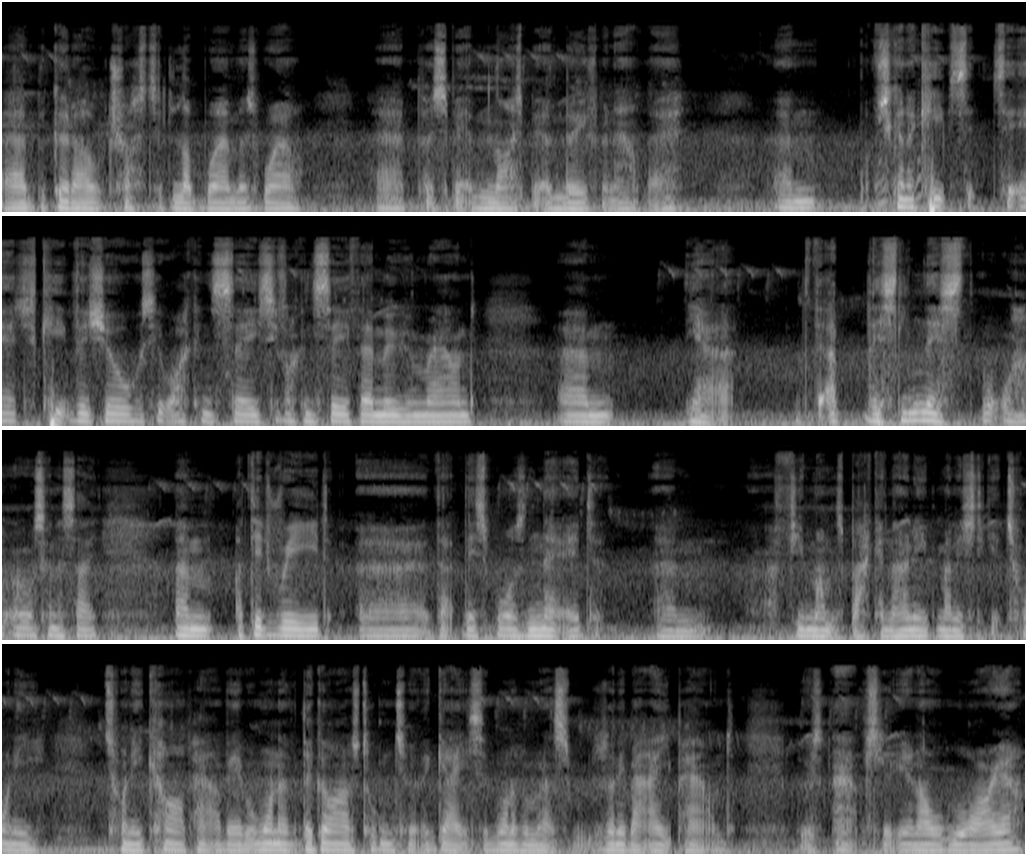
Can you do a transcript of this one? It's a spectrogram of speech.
Uh, the good old trusted lobworm as well uh, puts a bit of nice bit of movement out there. Um, I'm just going to keep sit, sit, here, just keep visual, see what I can see, see if I can see if they're moving around um, yeah, uh, this this what I was going to say. Um, I did read uh, that this was netted um, a few months back, and they only managed to get 20, 20 carp out of here. But one of the guy I was talking to at the gate said one of them was, was only about eight pound. It was absolutely an old warrior,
